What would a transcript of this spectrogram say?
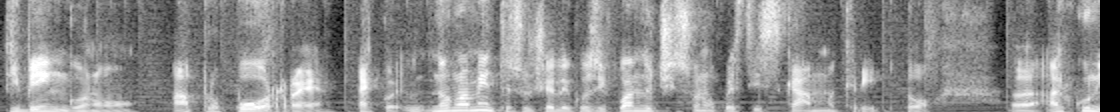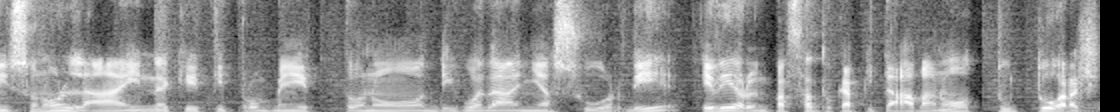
ti vengono a proporre, ecco, normalmente succede così, quando ci sono questi scam cripto, eh, alcuni sono online che ti promettono dei guadagni assurdi, è vero, in passato capitavano, tuttora ci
